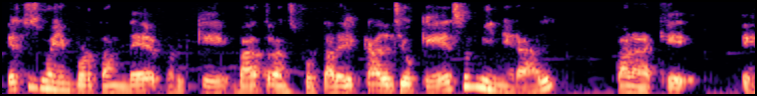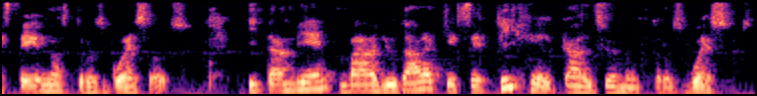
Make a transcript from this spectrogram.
Esto es muy importante porque va a transportar el calcio, que es un mineral, para que esté en nuestros huesos. Y también va a ayudar a que se fije el calcio en nuestros huesos.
